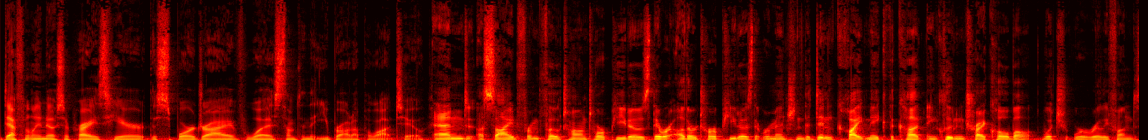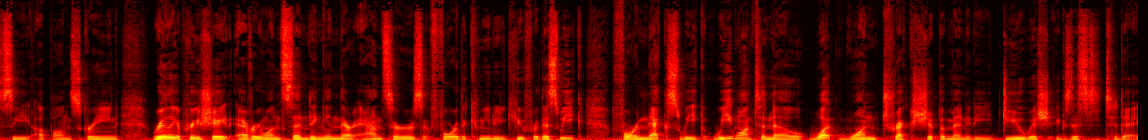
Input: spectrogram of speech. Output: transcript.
definitely no surprise here. The spore drive was something that you brought up a lot too. And aside from photon torpedoes, there were other torpedoes that were mentioned that didn't quite make the cut, including tricobalt, which were really fun to see up on screen. Really appreciate everyone sending in their answers for the community Q for this week. For next week, we want to know what one Trek ship amenity do you wish existed today?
